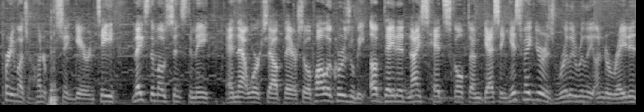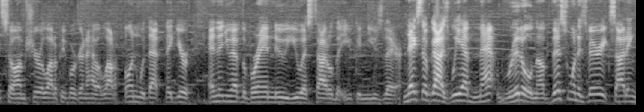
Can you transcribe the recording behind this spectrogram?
pretty much 100% guarantee. Makes the most sense to me, and that works out there. So Apollo Crews will be updated. Nice head sculpt, I'm guessing. His figure is really, really underrated, so I'm sure a lot of people are going to have a lot of fun with that figure. And then you have the brand new U.S. title that you can use there. Next up, guys, we have Matt Riddle. Now, this one is very exciting.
